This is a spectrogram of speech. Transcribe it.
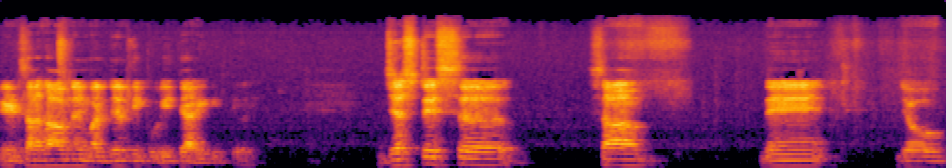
ਢੀਂਡਸਾ ਸਾਹਿਬ ਨੇ ਮਰਜਰ ਦੀ ਪੂਰੀ ਤਿਆਰੀ ਕੀਤੀ ਹੋਈ। ਜਸਟਿਸ ਸਾਹਿਬ ਨੇ ਜੋ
